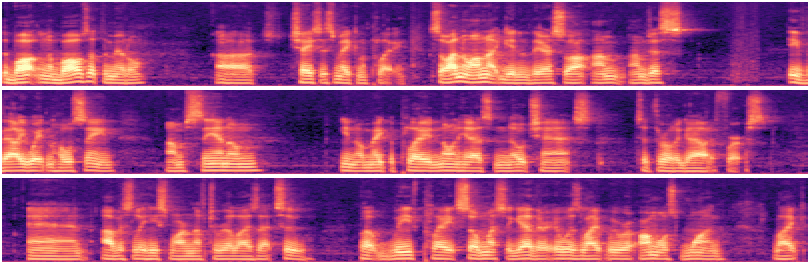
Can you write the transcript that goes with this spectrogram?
The ball and the ball's up the middle. Uh, Chase is making a play, so I know I'm not getting there. So I, I'm I'm just evaluating the whole scene. I'm seeing him, you know, make the play, knowing he has no chance to throw the guy out at first. And obviously, he's smart enough to realize that too. But we've played so much together, it was like we were almost one. Like,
